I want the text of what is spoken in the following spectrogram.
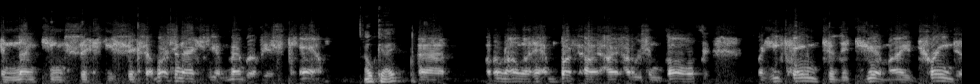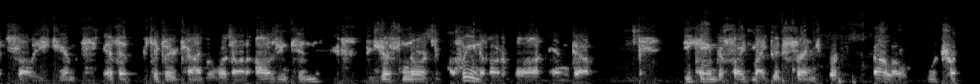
in 1966. I wasn't actually a member of his camp. Okay. Uh, I don't know how that happened, but I, I, was involved. When he came to the gym, I had trained at Sully's gym at that particular time. It was on Ossington, just north of Queen, about a block. And uh, he came to fight my good friend Fellow, who trained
